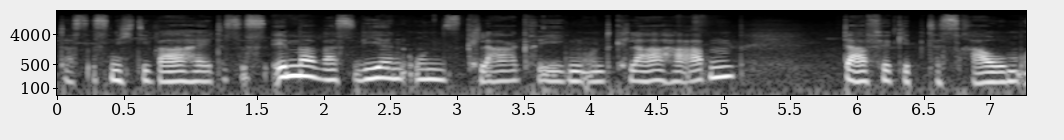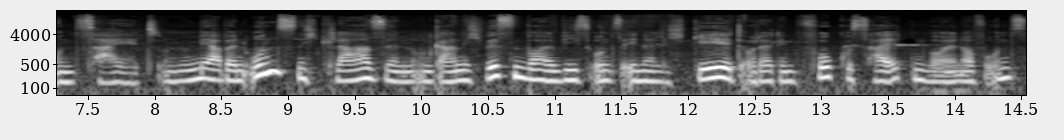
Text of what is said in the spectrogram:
das ist nicht die Wahrheit. Es ist immer, was wir in uns klar kriegen und klar haben, Dafür gibt es Raum und Zeit. Und wenn wir aber in uns nicht klar sind und gar nicht wissen wollen, wie es uns innerlich geht oder den Fokus halten wollen auf uns,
